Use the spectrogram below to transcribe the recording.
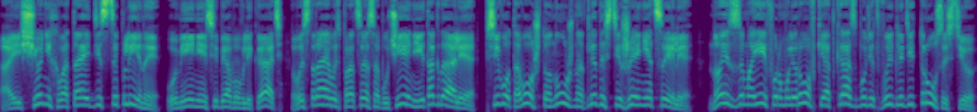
А еще не хватает дисциплины, умения себя вовлекать, выстраивать процесс обучения и так далее, всего того, что нужно для достижения цели. Но из-за моей формулировки отказ будет выглядеть трусостью.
